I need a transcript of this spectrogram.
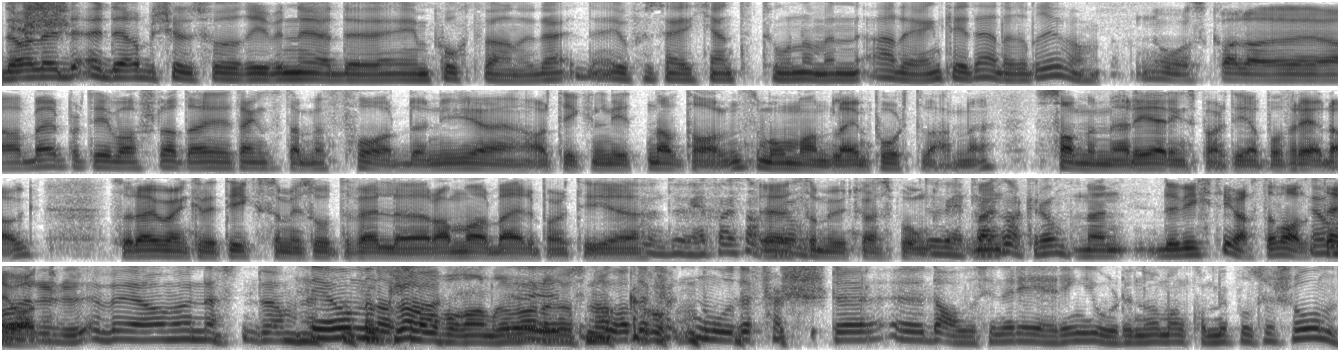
Dere beskyldes for å rive ned eh, importvernet. Det er jo for seg kjente toner, men er det egentlig det dere driver med? Nå skal eh, Arbeiderpartiet varsle at de har tenkt å stemme for den nye artikkel 19-avtalen som omhandler importvernet, sammen med regjeringspartiene på fredag. Så det er jo en kritikk som i så tilfelle rammer Arbeiderpartiet Men eh, om. som utgangspunkt. Du vet hva jeg Men- snakker om. Men det viktigste av alt er jo at ja, men nesten, da må nesten forklare altså, hverandre hva dere eh, av snakker om. Noe av det første Dale sin regjering gjorde når man kom i posisjon,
